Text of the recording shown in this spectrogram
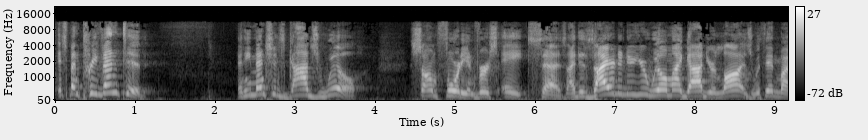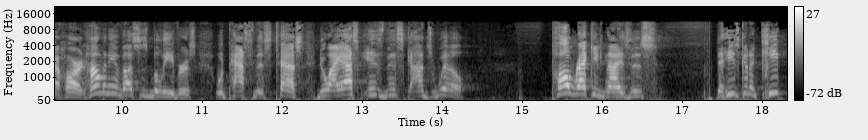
it's been prevented. And he mentions God's will. Psalm 40 and verse 8 says, I desire to do your will, my God. Your law is within my heart. How many of us as believers would pass this test? Do I ask, is this God's will? Paul recognizes that he's going to keep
